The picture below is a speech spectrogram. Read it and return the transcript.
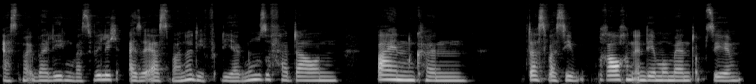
erstmal überlegen, was will ich, also erstmal ne, die Diagnose verdauen, weinen können, das, was sie brauchen in dem Moment, ob sie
